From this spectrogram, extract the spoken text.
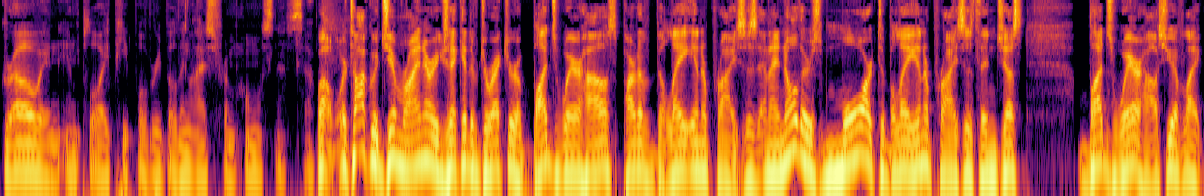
grow and employ people rebuilding lives from homelessness. So. Well, we're talking with Jim Reiner, executive director of Bud's Warehouse, part of Belay Enterprises, and I know there's more to Belay Enterprises than just Bud's Warehouse. You have like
